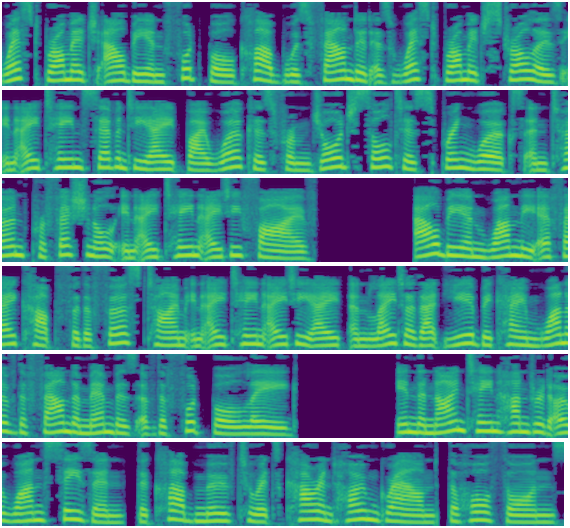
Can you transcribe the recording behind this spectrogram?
West Bromwich Albion Football Club was founded as West Bromwich Strollers in 1878 by workers from George Salter's Spring Works and turned professional in 1885. Albion won the FA Cup for the first time in 1888 and later that year became one of the founder members of the Football League. In the 1900–01 season, the club moved to its current home ground, the Hawthorns.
